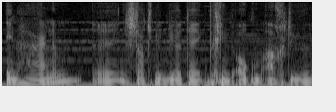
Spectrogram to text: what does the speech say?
in Haarlem. In de Stadsbibliotheek. Begint ook om 8 uur.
